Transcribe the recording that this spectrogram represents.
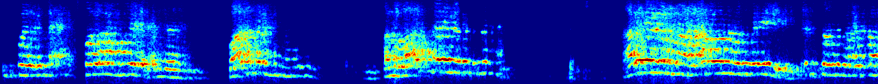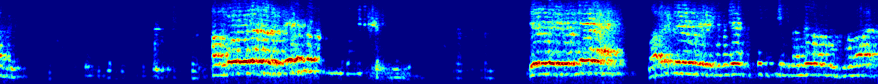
இப்ப சொல்லாம அந்த வார்த்தை அந்த வார்த்தை அரையாளர் ராவணன் போய் நடத்தாங்க அப்பொழுது என்னுடைய கொண்டே மறுபடியுடைய கொண்டே சொன்னார்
